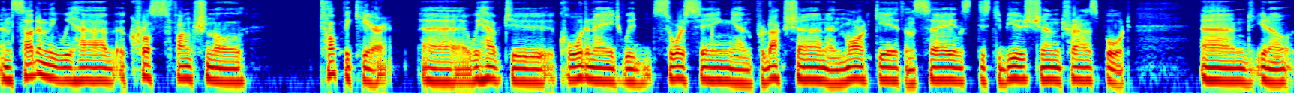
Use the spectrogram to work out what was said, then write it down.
And suddenly we have a cross functional topic here. Uh, we have to coordinate with sourcing and production and market and sales, distribution, transport. And, you know,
